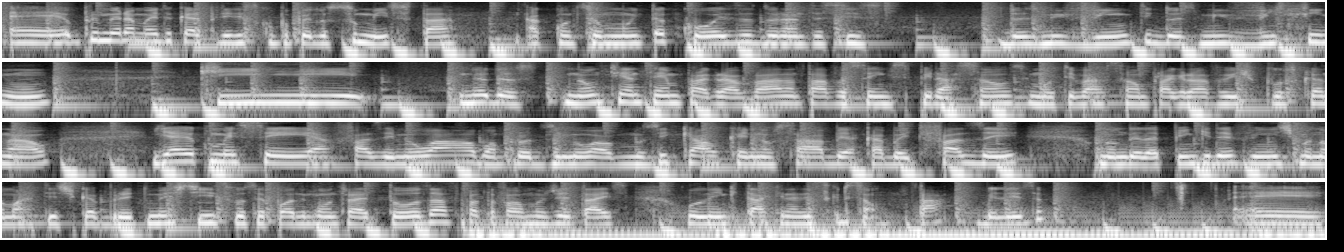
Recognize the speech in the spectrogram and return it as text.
É, eu, primeiramente, eu quero pedir desculpa pelo sumiço, tá? Aconteceu muita coisa durante esses 2020 e 2021 que, meu Deus, não tinha tempo para gravar, não tava sem inspiração, sem motivação para gravar vídeo pro canal. E aí eu comecei a fazer meu álbum, a produzir meu álbum musical, quem não sabe, acabei de fazer. O nome dele é Pink D20, meu nome artístico é Preto Mestiço, você pode encontrar em todas as plataformas digitais, o link tá aqui na descrição, tá? Beleza? É...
